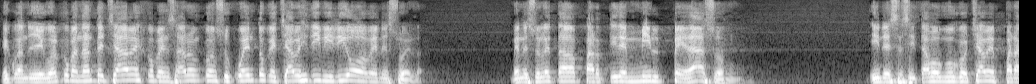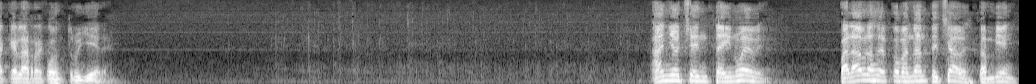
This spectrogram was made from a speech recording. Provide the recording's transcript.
que cuando llegó el comandante Chávez comenzaron con su cuento que Chávez dividió a Venezuela. Venezuela estaba partida en mil pedazos y necesitaba un Hugo Chávez para que la reconstruyera. Año 89. Palabras del comandante Chávez también.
